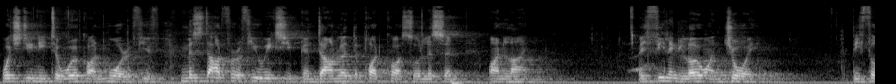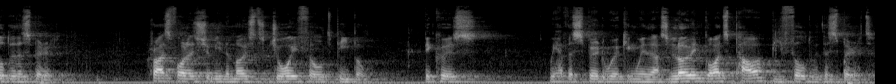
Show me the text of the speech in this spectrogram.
Which do you need to work on more? If you've missed out for a few weeks, you can download the podcast or listen online. Are you feeling low on joy? Be filled with the Spirit. Christ followers should be the most joy filled people because we have the Spirit working with us. Low in God's power, be filled with the Spirit.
